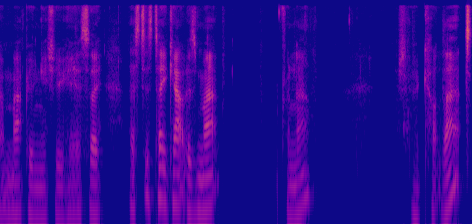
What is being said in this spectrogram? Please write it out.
a mapping issue here. So let's just take out this map for now. I'm just going to cut that.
